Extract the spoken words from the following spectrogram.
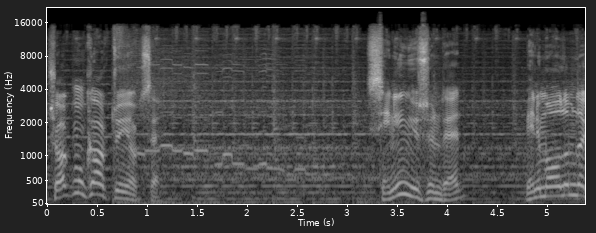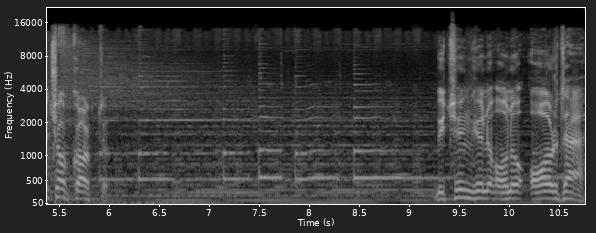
Çok mu korktun yoksa? Senin yüzünden benim oğlum da çok korktu. Bütün gün onu orada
